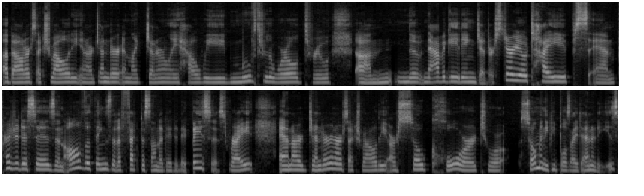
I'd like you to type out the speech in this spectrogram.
about our sexuality and our gender and like generally how we move through the world through um, navigating gender stereotypes and prejudices and all of the things that affect us on a day to day basis, right? And our gender and our sexuality are so core to so many people's identities.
